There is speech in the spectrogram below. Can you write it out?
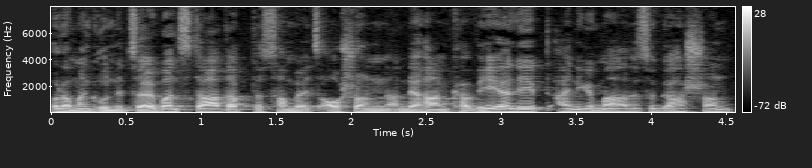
oder man gründet selber ein Startup. Das haben wir jetzt auch schon an der HMKW erlebt, einige Male sogar schon.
